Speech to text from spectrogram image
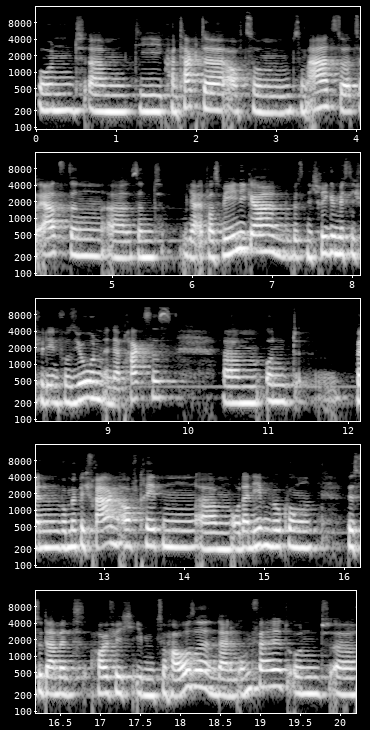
und ähm, die Kontakte auch zum, zum Arzt oder zur Ärztin äh, sind ja etwas weniger. Du bist nicht regelmäßig für die Infusion in der Praxis. Ähm, und wenn womöglich Fragen auftreten ähm, oder Nebenwirkungen, bist du damit häufig eben zu Hause in deinem Umfeld und äh,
